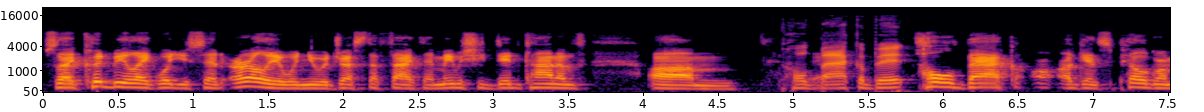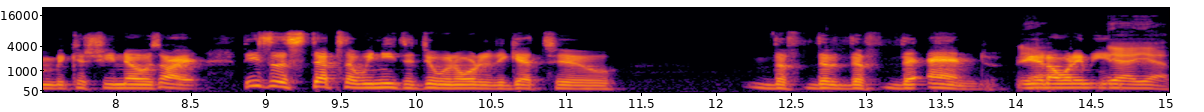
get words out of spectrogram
So that could be like what you said earlier when you addressed the fact that maybe she did kind of um, hold back a bit. hold back against Pilgrim because she knows, all right, these are the steps that we need to do in order to get to the the the, the end. Yeah. You know what I mean? Yeah, yeah.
